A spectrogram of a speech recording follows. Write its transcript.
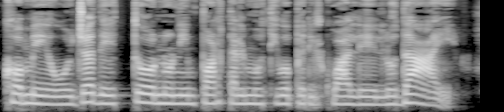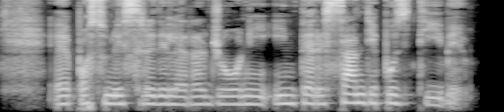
Come ho già detto, non importa il motivo per il quale lo dai, eh, possono essere delle ragioni interessanti e positive,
